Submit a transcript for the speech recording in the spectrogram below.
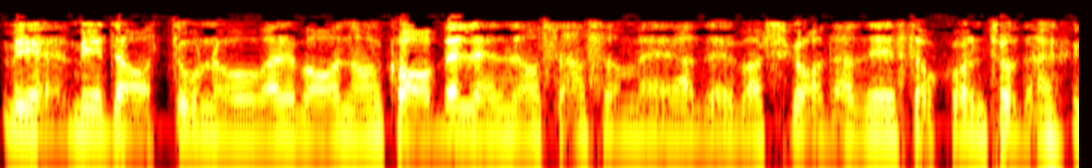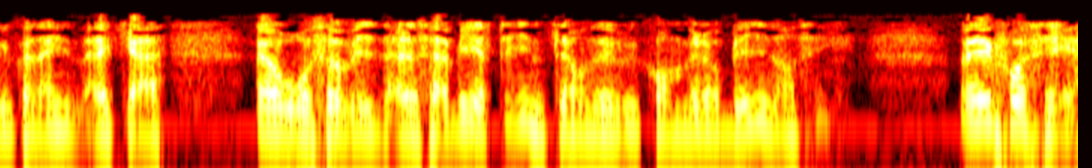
med, med datorn och vad det var, någon kabel eller någonstans som eh, hade varit skadad i Stockholm trodde han skulle kunna inverka eh, och så vidare så jag vet inte om det kommer att bli någonting. Men vi får se.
